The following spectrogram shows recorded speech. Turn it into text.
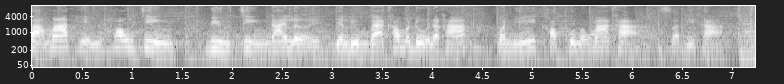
สามารถเห็นห้องจริง วิวจริงได้เลย อย่าลืมแวะเข้ามาดูนะคะ วันนี้ขอบคุณมาก ๆ ค่ะ สวัสดีค่ะ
